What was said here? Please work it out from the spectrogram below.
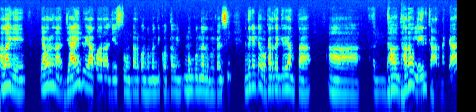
అలాగే ఎవరన్నా జాయింట్ వ్యాపారాలు చేస్తూ ఉంటారు కొంతమంది కొత్త ముగ్గురు నలుగురు కలిసి. ఎందుకంటే ఒకరి దగ్గరే అంత ధ- ధనం లేని కారణంగా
